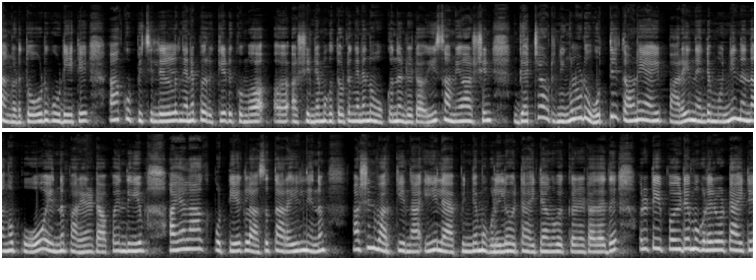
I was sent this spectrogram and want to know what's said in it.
സങ്കടത്തോട് കൂടിയിട്ട് ആ കുപ്പിച്ചില്ലുകൾ ഇങ്ങനെ പെറുക്കിയെടുക്കുമ്പോൾ അശ്വിന്റെ മുഖത്തോട്ട് ഇങ്ങനെ നോക്കുന്നുണ്ട് കേട്ടോ ഈ സമയം അശ്വിൻ ഗെറ്റ് ഔട്ട് നിങ്ങളോട് ഒത്തിരി തവണയായി പറയുന്ന. എന്റെ മുന്നിൽ നിന്ന് അങ്ങ് പോ എന്ന് പറയണം കേട്ടോ അപ്പോൾ എന്ത് ചെയ്യും? അയാൾ ആ പൊട്ടിയ ഗ്ലാസ് തറയിൽ നിന്നും അശ്വിൻ വർക്ക് ചെയ്യുന്ന ഈ ലാപ്പിന്റെ മുകളിലോട്ടായിട്ട് അങ്ങ് വെക്കണം കേട്ടോ. അതായത് ഒരു ടീപ്പോയുടെ മുകളിലോട്ടായിട്ട്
